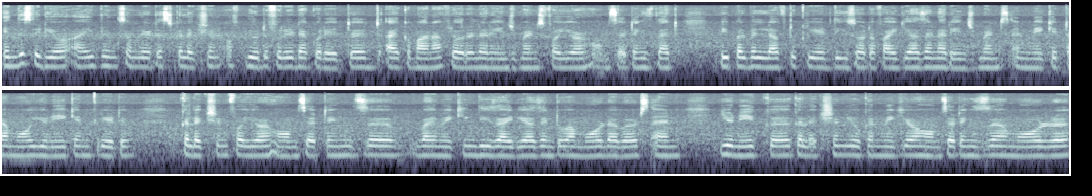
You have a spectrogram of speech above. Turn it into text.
In this video, I bring some latest collection of beautifully decorated Ikebana floral arrangements for your home settings that people will love to create these sort of ideas and arrangements and make it a more unique and creative collection for your home settings uh, by making these ideas into a more diverse and unique uh, collection. You can make your home settings uh, more uh,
